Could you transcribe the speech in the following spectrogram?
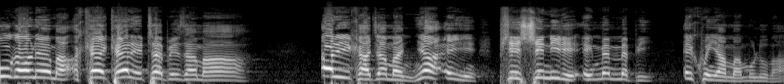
ဦးကောင်းထဲမှာအခက်အခဲတွေထပ်ပေးစမ်းပါ အဲ့ဒီအခါကျမှညအိပ်ရင်ဖြည့်ရှင်းနည်းတွေအိမ်မက်မက်ပြီးအိတ်ခွင့်ရမှာမို့လို့ပါ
